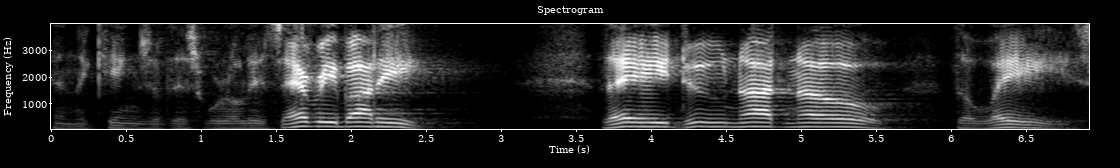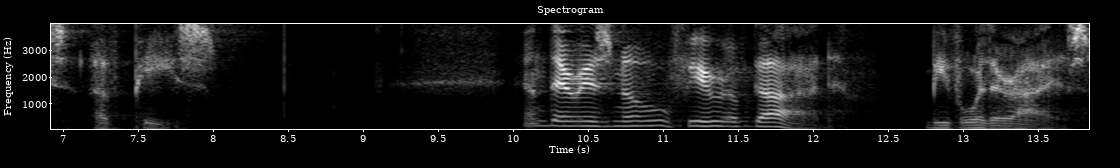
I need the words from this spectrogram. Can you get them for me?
and the kings of this world. It's everybody. They do not know the ways of peace and there is no fear of God before their eyes.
